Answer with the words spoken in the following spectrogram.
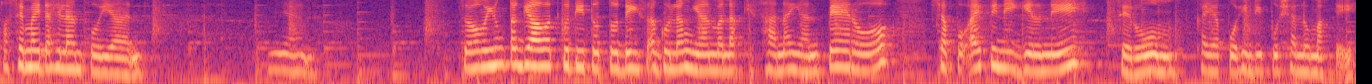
Kasi may dahilan po yan. Yan. So, yung tagyawat ko dito, 2 days ago lang yan, malaki sana yan. Pero, siya po ay pinigil ni serum. Kaya po, hindi po siya lumaki.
